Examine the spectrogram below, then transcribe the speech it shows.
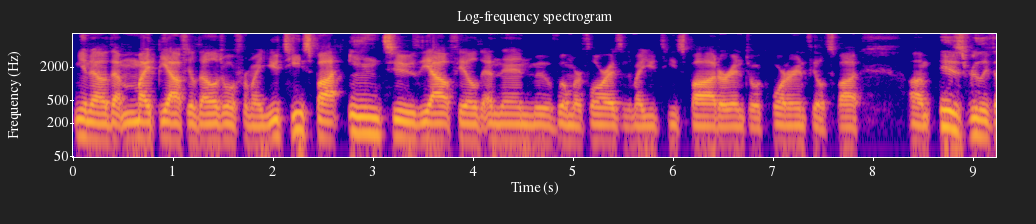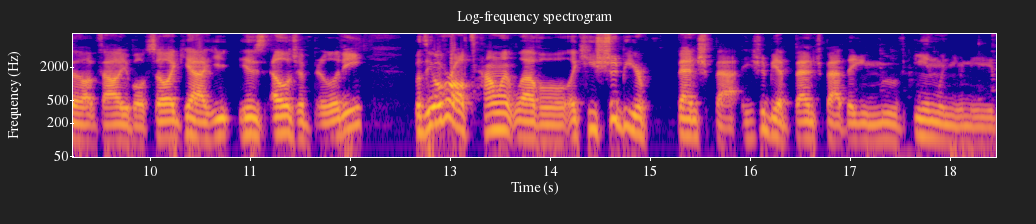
you know, that might be outfield eligible for my UT spot into the outfield, and then move Wilmer Flores into my UT spot or into a corner infield spot. Um, is really valuable. So, like, yeah, he, his eligibility, but the overall talent level, like, he should be your bench bat. He should be a bench bat that you move in when you need,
